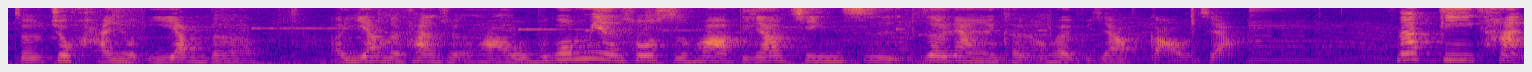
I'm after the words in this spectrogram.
就就含有一样的。呃，一样的碳水化合物，不过面说实话比较精致，热量也可能会比较高。这样，那低碳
